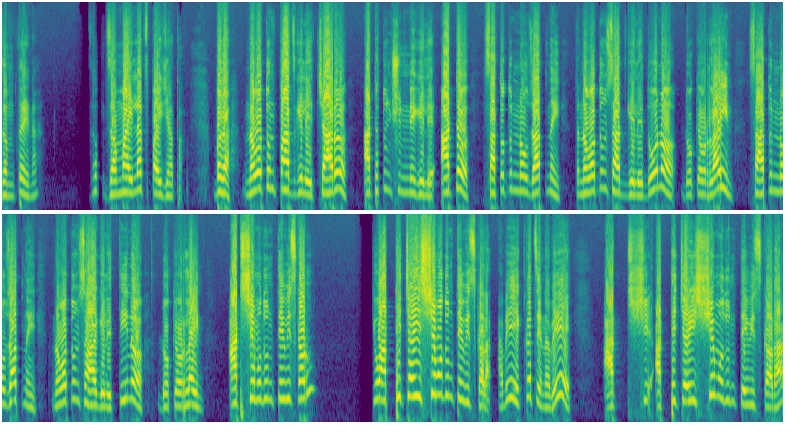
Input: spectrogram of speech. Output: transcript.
जमतंय ना? जमायलाच पाहिजे आता. बघा नवातून पाच गेले चार आठातून शून्य गेले आठ सातातून नऊ जात नाही. तर नवातून सात गेले दोन डोक्यावर लाईन. सहातून नऊ जात नाही. नवातून सहा गेले तीन डोक्यावर लाईन. आठशे मधून तेवीस काढू? किंवा अठ्ठेचाळीसशे मधून तेवीस काढा? अबे एकच आहे ना बे. आठशे अठ्ठेचाळीसशे मधून तेवीस काढा.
